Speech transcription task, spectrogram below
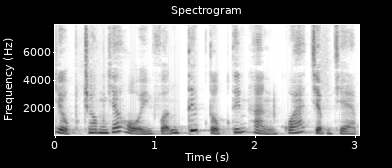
dục trong giáo hội vẫn tiếp tục tiến hành quá chậm chạp.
